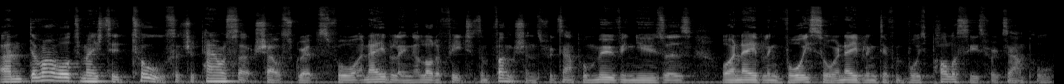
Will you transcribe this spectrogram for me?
Um, there are automated tools such as PowerShell scripts for enabling a lot of features and functions, for example, moving users or enabling voice or enabling different voice policies, for example.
